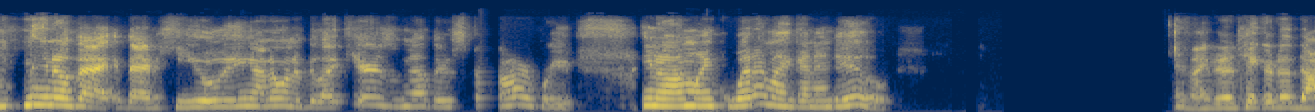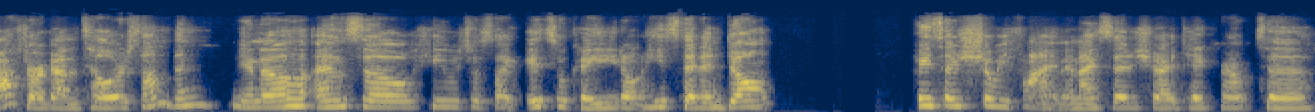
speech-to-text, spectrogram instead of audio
you know that that healing. I don't want to be like here's another scar for you. You know I'm like what am I gonna do? if I'm gonna take her to the doctor, I gotta tell her something, you know. And so he was just like, "It's okay, you don't." He said, "And don't." He said, "She'll be fine." And I said, "Should I take her up to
